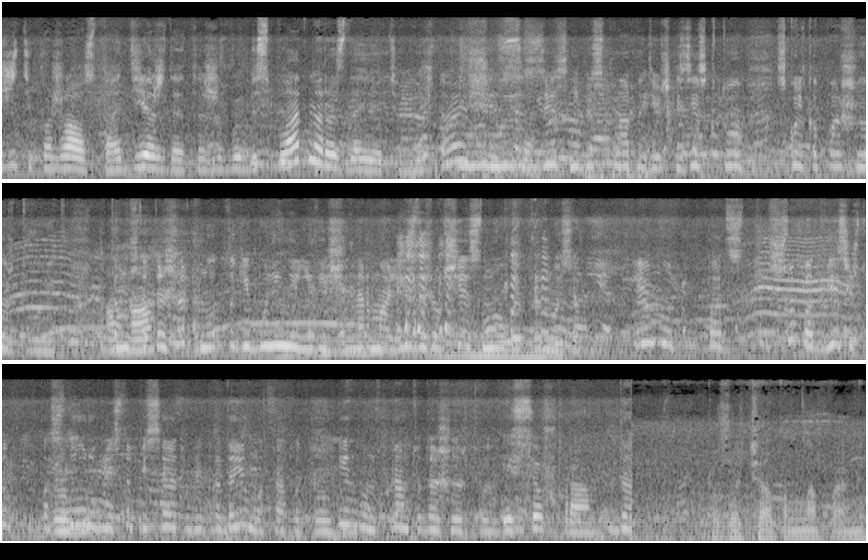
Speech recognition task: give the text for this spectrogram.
Скажите, пожалуйста, одежда, это же вы бесплатно раздаете Ну, нуждающимся? Здесь не бесплатно, девочки, здесь кто сколько пожертвует. Потому Ага. что это жертва, ну, такие более-менее вещи нормальные. Здесь даже вообще с новые приносят. И вот под, что по 200, что по 100 рублей, 150 рублей продаем вот так вот. И вон в храм туда жертвуем. И все в храм. Казачатам на память.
